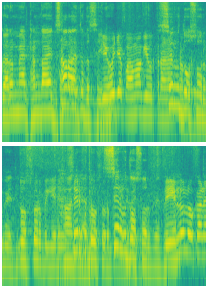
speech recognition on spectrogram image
ਗਰਮ ਹੈ ਠੰਡਾ ਹੈ ਸਾਰਾ ਇਹ ਚ ਦੱਸੇਗੀ ਜਿਹੋ ਜਿਹਾ ਪਾਵਾਂਗੇ ਉਤਰਾ ਸਿਰਫ 200 ਰੁਪਏ ਦੀ। 200 ਰੁਪਏ ਦੇ ਹਾਂਜੀ, ਸਿਰਫ ਹਾਂਜੀ। 200 ਰੁਪਏ ਸਿਰਫ ਦੇ ਵਿੱਚ। 200 ਰੁਪਏ ਦੀ। ਵੇਖ ਲਓ ਲੋਕਾਂ ਨੇ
